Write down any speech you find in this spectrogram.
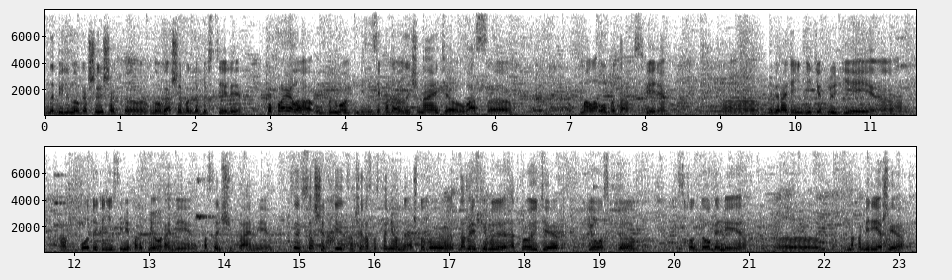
набили много шишек, э, много ошибок допустили. Как правило, в любом бизнесе, когда вы начинаете, у вас э, мало опыта в сфере, э, набираете не тех людей, э, работаете не с теми партнерами, поставщиками. То есть ошибки это очень распространенные, чтобы даже если вы откроете киоск э, с хот-догами э, на побережье, э,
